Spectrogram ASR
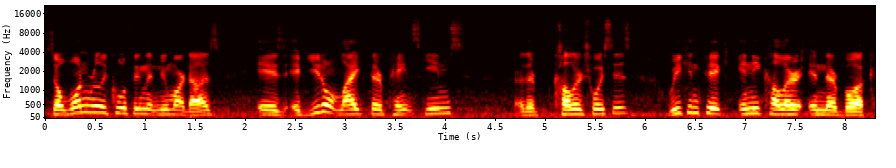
So one really cool thing that Newmar does is if you don't like their paint schemes or their color choices, we can pick any color in their book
